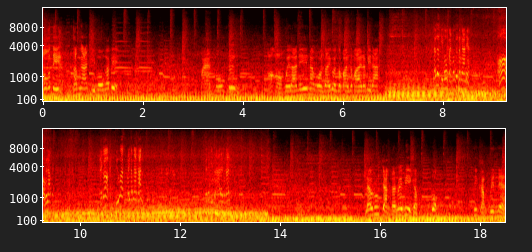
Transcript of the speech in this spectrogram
ปกติทำงานกี่โมงครับพี่8โมงครึ่งเอาออกเวลานี้นั่งมอเตอร์ไซค์ก็สบายๆนะพี่นะ แล้วรู้จักกันไหมพี่กับพวกที่ขับวินเนี่ย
